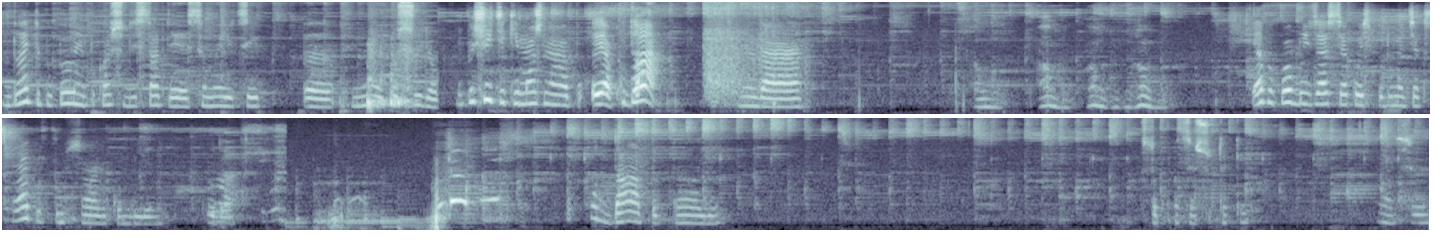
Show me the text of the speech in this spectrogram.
Ну, Давайте попробуємо поки що дістати саме цей е, ну, кошельок. Напишіть, які можна. по- Е, куди? Ну да. Ау, ау, ау, ау. Я попробую зараз якось подумати, як справити з цим шариком, блін. Куда? Куда питаю? Стоп, а це що таке? А, це.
